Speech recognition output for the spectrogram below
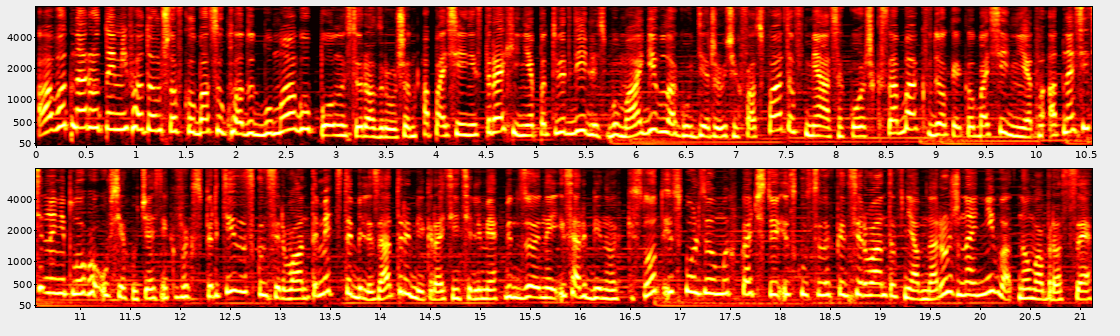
А вот народный миф о том, что в колбасу кладут бумагу, полностью разрушен. Опасения и страхи не подтвердились. Бумаги, влагоудерживающих фосфатов, мяса, кошек, собак в докой колбасе нет. Относительно неплохо у всех участников экспертизы с консервантами, стабилизаторами и красителями. Бензойной и сорбиновых кислот, используемых в качестве искусственных консервантов, не обнаружено ни в одном образце.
